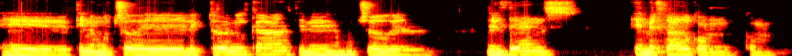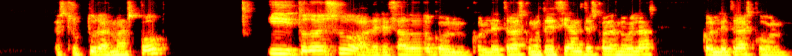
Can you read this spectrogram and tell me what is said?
eh, tiene mucho de electrónica, tiene mucho del, del dance, he mezclado con, con, estructuras más pop y todo eso aderezado con, con letras, como te decía antes con las novelas, con letras con,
